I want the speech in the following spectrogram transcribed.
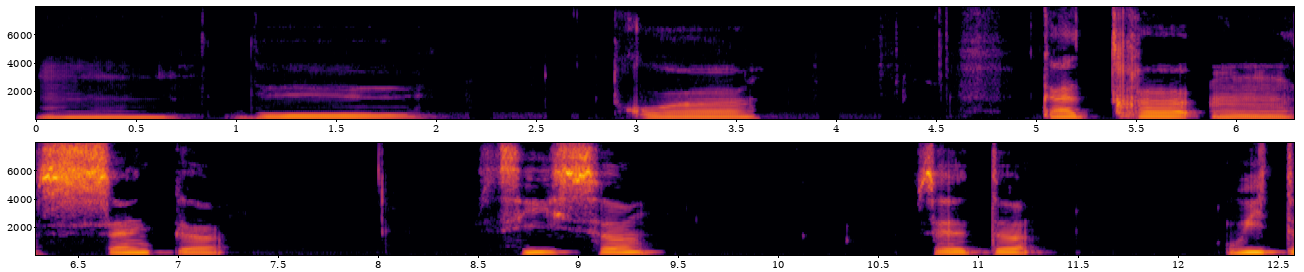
2, 3, 4, 5, 6, 7, 8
